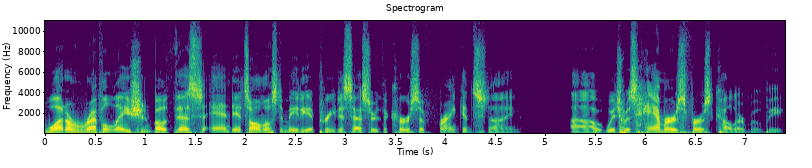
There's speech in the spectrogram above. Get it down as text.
what a revelation both this and its almost immediate predecessor, The Curse of Frankenstein, uh, which was Hammer's first color movie,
